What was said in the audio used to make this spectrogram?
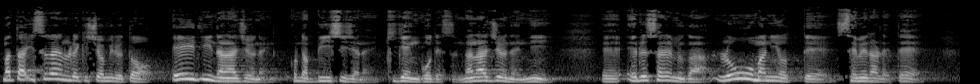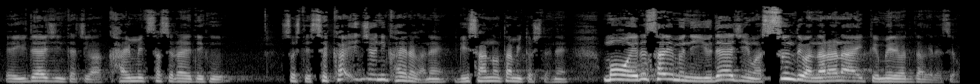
また、イスラエルの歴史を見ると、AD70 年、今度は BC じゃない、紀元後です。70年に、エルサレムがローマによって攻められて、ユダヤ人たちが壊滅させられていく。そして世界中に彼らがね、離散の民としてね、もうエルサレムにユダヤ人は住んではならないという命令が出たわけですよ。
